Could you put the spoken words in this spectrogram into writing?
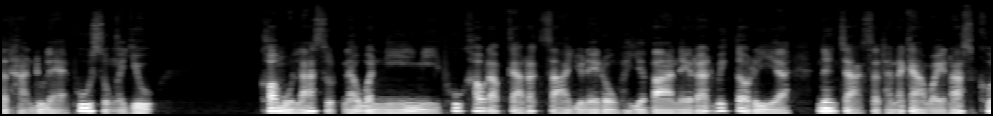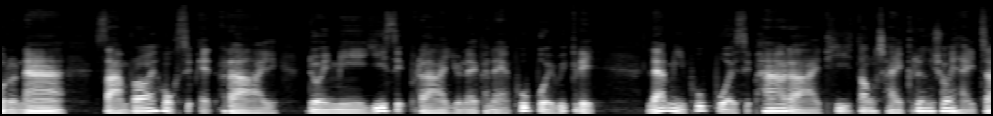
สถานดูแลผู้สูงอายุ ข้อมูลล่าสุดณวันนี้มีผู้เข้ารับการรักษาอยู่ในโรงพยาบาลในรัฐวิกตอเรีย เนื่องจากสถานการณ์ไวรัสโคโรนา 361 ราย โดยมี 20 รายอยู่ในแผนกผู้ป่วยวิกฤต และมีผู้ป่วย 15 รายที่ต้องใช้เครื่องช่วยหายใจ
